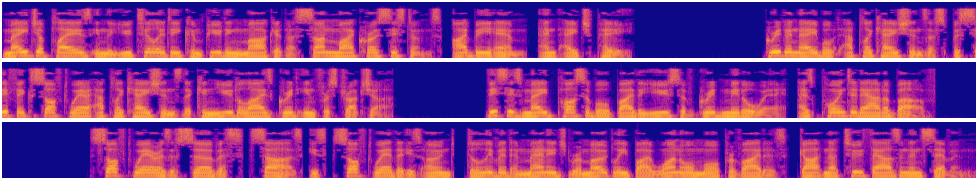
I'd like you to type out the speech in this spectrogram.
Major players in the utility computing market are Sun Microsystems, IBM, and HP. Grid-enabled applications are specific software applications that can utilize grid infrastructure. This is made possible by the use of grid middleware, as pointed out above. Software as a Service is software that is owned, delivered and managed remotely by one or more providers, Gartner 2007.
